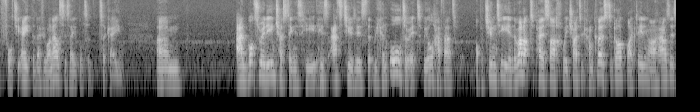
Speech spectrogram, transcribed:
48 that everyone else is able to, to gain. Um, and what's really interesting is he his attitude is that we can all do it. We all have that opportunity. In the run up to Pesach, we try to come close to God by cleaning our houses,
